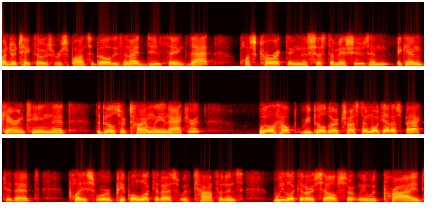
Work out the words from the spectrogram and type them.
undertake those responsibilities. And I do think that plus correcting the system issues and again guaranteeing that the bills are timely and accurate will help rebuild our trust and will get us back to that place where people look at us with confidence. We look at ourselves certainly with pride,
